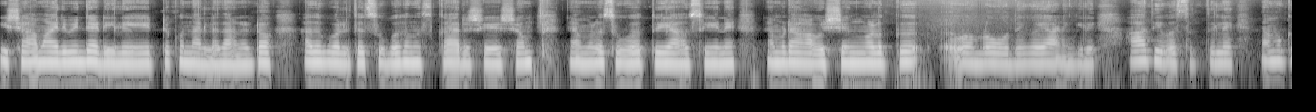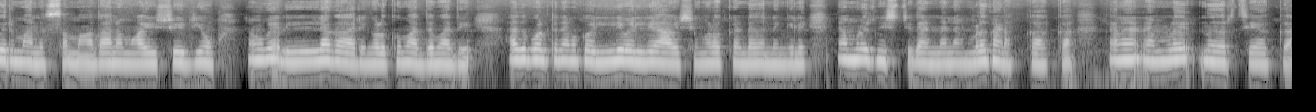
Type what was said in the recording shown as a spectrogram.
ഇഷാമാരുവിന്റെ അടിയിൽ ഏറ്റവും നല്ലതാണ് കേട്ടോ. അതുപോലത്തെ സുബഹ് നിസ്കാര ശേഷം നമ്മൾ സുഹത്ത് യാസീന് നമ്മുടെ ആവശ്യങ്ങൾക്ക് നമ്മൾ ഓതുകയാണെങ്കിൽ ആ ദിവസത്തിൽ നമുക്കൊരു മനസ്സമാധാനം ഐശ്വര്യവും നമുക്ക് എല്ലാ കാര്യങ്ങൾക്കും അത് മതി. അതുപോലെ തന്നെ നമുക്ക് വലിയ വലിയ ആവശ്യങ്ങളൊക്കെ ഉണ്ടെന്നുണ്ടെങ്കിൽ നമ്മളൊരു നിശ്ചിത എണ്ണം നമ്മൾ കണക്കാക്കുക. കാരണം നമ്മൾ നേർച്ചയാക്കുക.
